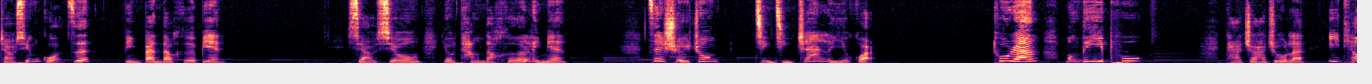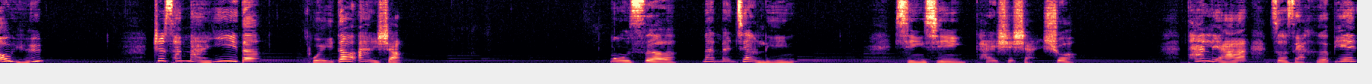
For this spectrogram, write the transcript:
找寻果子，并搬到河边。小熊又趟到河里面，在水中静静站了一会儿。突然，猛地一扑，他抓住了一条鱼，这才满意的回到岸上。暮色慢慢降临，星星开始闪烁。他俩坐在河边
